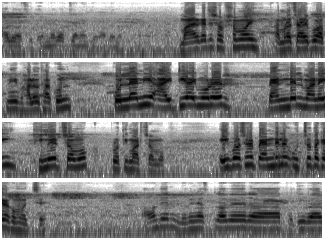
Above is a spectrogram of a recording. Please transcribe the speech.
ভালো আছে ধন্যবাদ জানাই তোমাদের। মায়ের কাছে সবসময় আমরা চাইব আপনি ভালো থাকুন। কল্যাণী আইটিআই মোড়ের প্যান্ডেল মানেই থিমের চমক প্রতিমার চমক। এই বছরের প্যান্ডেলের উচ্চতা কীরকম হচ্ছে? আমাদের লুমিনাস ক্লাবের প্রতিবার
